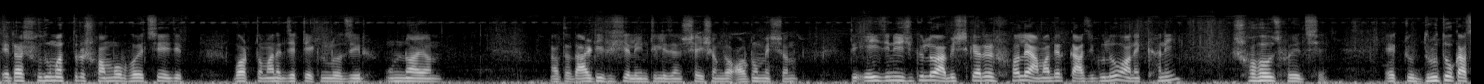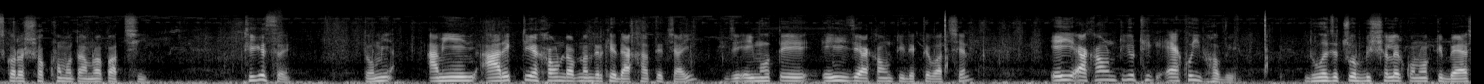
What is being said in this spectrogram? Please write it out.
এটা শুধুমাত্র সম্ভব হয়েছে এই যে বর্তমানে যে টেকনোলজির উন্নয়ন, অর্থাৎ আর্টিফিশিয়াল ইন্টেলিজেন্স সেই সঙ্গে অটোমেশন তো এই জিনিসগুলো আবিষ্কারের ফলে আমাদের কাজগুলো অনেকখানি সহজ হয়েছে। একটু দ্রুত কাজ করার সক্ষমতা আমরা পাচ্ছি। ঠিক আছে? তো আমি আমি আরেকটি অ্যাকাউন্ট আপনাদেরকে দেখাতে চাই। যে এই মুহূর্তে এই যে অ্যাকাউন্টটি দেখতে পাচ্ছেন, এই অ্যাকাউন্টটিও ঠিক একইভাবে দু হাজার চব্বিশ সালের কোনো একটি ব্যাচ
